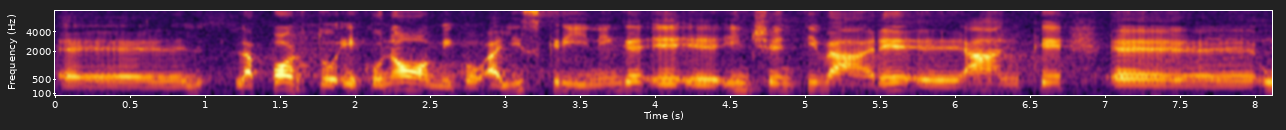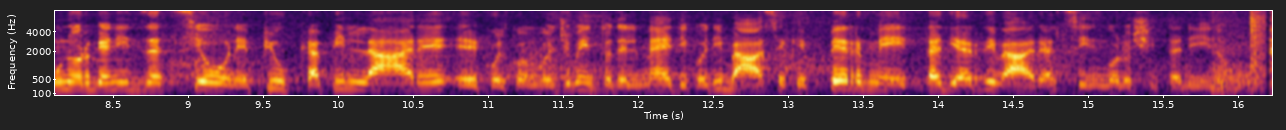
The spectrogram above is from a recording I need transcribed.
eh, l'apporto economico agli screening e incentivare anche eh, un'organizzazione più capillare eh, col coinvolgimento del medico di base che permetta di arrivare al singolo cittadino.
